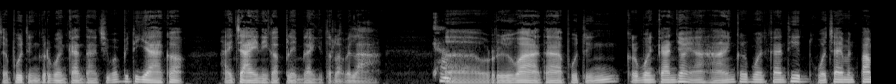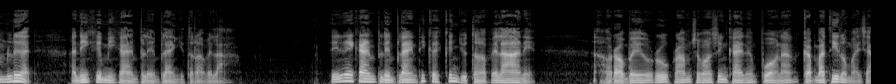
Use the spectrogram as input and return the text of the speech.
จะพูดถึงกระบวนการทางชีววิทยาก็หายใจนี่ก็เปลี่ยนแปลงอยู่ตลอดเวลาหรือว่าถ้าพูดถึงกระบวนการย่อยอาหาร กระบวนการที่หัวใจมันปั๊มเลือด อันนี้คือมีการเปลี่ยนแปลงอยู่ตลอดเวลาทีนี้ในการเปลี่ยนแปลงที่เกิดขึ้นอยู่ตลอดเวลาเนี่ย เราไปรู้พร้อมเฉพาะซึ่งกายทั้งปวงนะกลับมาที่ลมหายใจ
